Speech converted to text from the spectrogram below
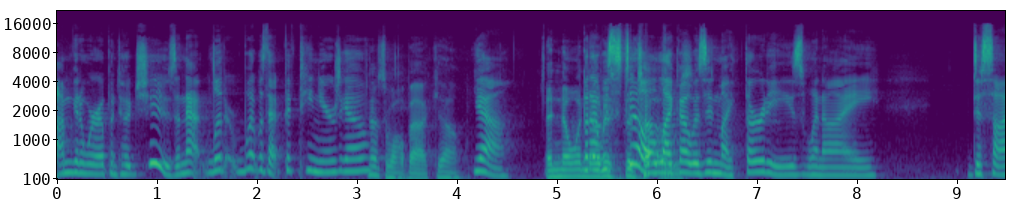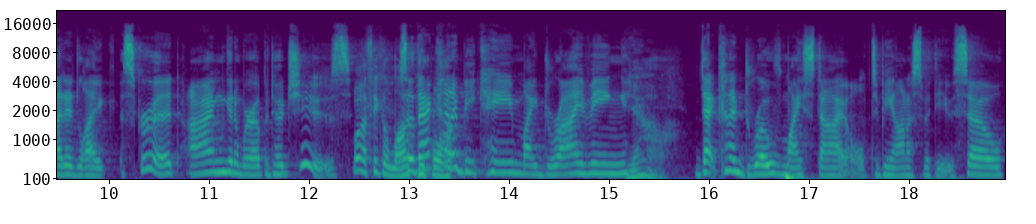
I'm going to wear open-toed shoes. And that, lit- what was that, 15 years ago? That was a while back, yeah. Yeah. And no one noticed. But I was still like I was in my 30s when I decided like screw it, I'm going to wear open-toed shoes. Well, I think a lot so of people So that kind of became my driving. yeah. That kind of drove my style, to be honest with you. So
